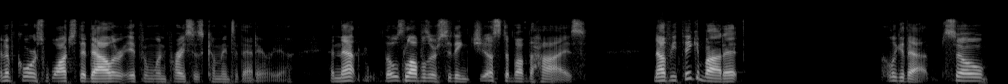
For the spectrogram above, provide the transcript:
And of course, watch the dollar if and when prices come into that area. And that those levels are sitting just above the highs. Now, if you think about it, look at that. So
